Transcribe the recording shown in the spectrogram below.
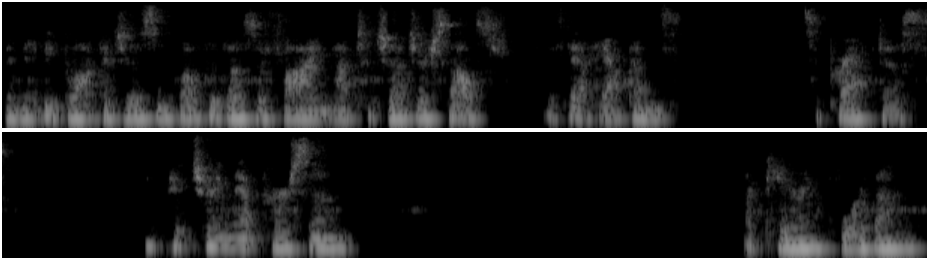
there may be blockages and both of those are fine, not to judge ourselves if that happens. It's a practice. And picturing that person or caring for them.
